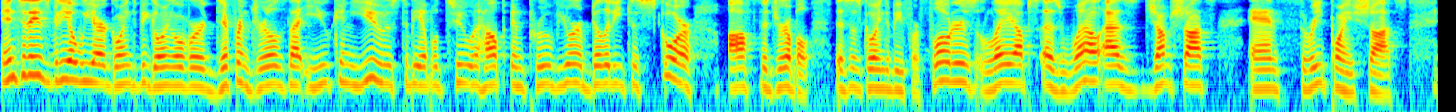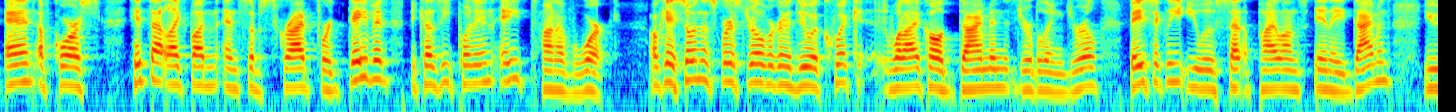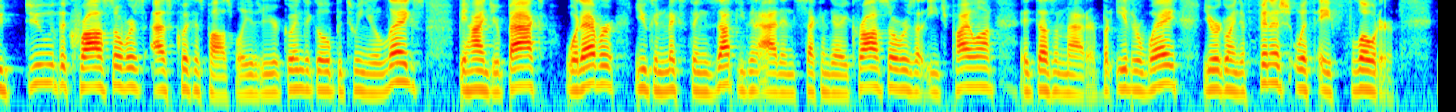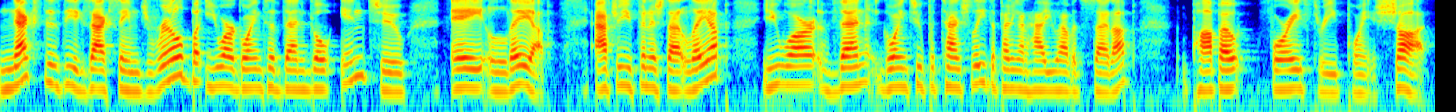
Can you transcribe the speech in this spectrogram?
In today's video, we are going to be going over different drills that you can use to be able to help improve your ability to score off the dribble. This is going to be for floaters, layups, as well as jump shots and three-point shots. And of course, hit that like button and subscribe for David because he put in a ton of work. Okay, so in this first drill, we're going to do a quick, what I call diamond dribbling drill. Basically, you will set up pylons in a diamond. You do the crossovers as quick as possible. Either you're going to go between your legs, behind your back, whatever. You can mix things up. You can add in secondary crossovers at each pylon. It doesn't matter. But either way, you are going to finish with a floater. Next is the exact same drill, but you are going to then go into a layup. After you finish that layup, you are then going to potentially, depending on how you have it set up, pop out for a three point shot.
